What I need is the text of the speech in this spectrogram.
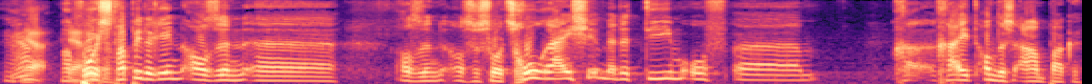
ja, Ja. maar ja. Boy, stap je erin als een, eh, als een, als een soort schoolreisje met het team of ehm, ga, ga je het anders aanpakken?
